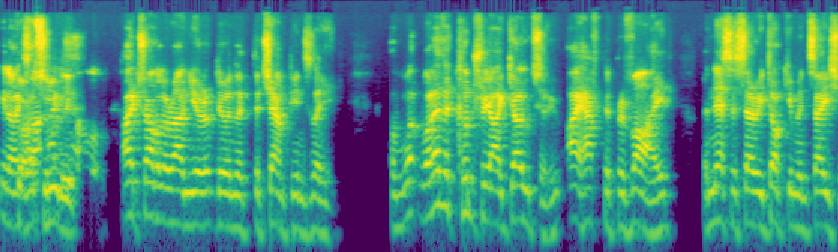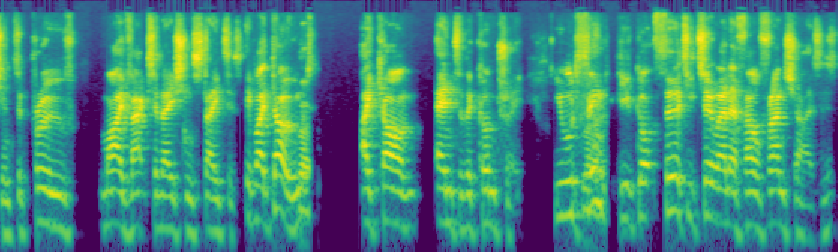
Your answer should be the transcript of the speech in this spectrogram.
You know, No, oh, absolutely. I, travel, I travel around Europe doing the, the Champions League. And wh- whatever country I go to, I have to provide the necessary documentation to prove my vaccination status. If I don't, Right. I can't enter the country. You would Right. think if you've got 32 NFL franchises,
